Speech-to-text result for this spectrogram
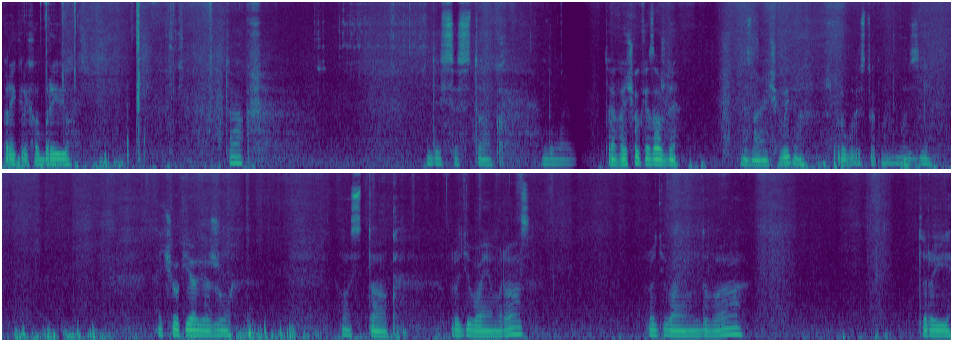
прикрих обривів. Так. Десь ось так. Думаю. Так, гачок я завжди не знаю, чи видно. Спробую так на нозі. Гачок я в'яжу ось так. Продіваємо раз. Продіваємо два. Три.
